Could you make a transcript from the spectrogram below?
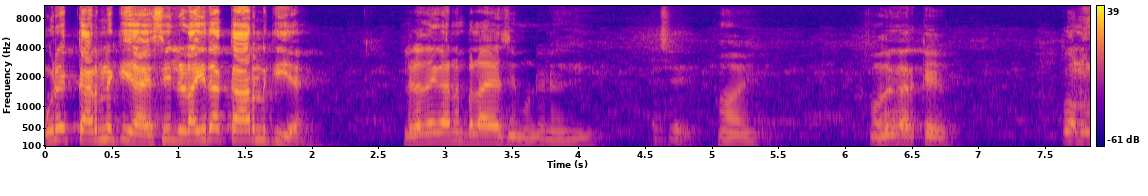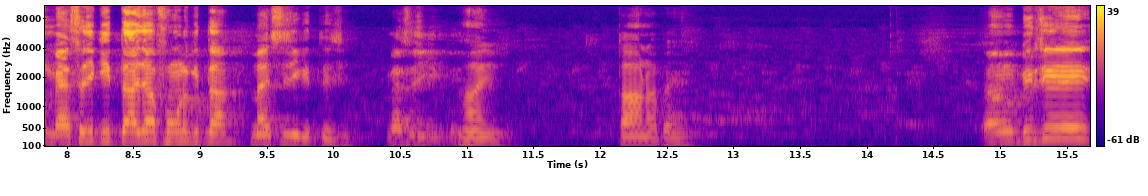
ਉਰੇ ਕਰਨ ਕੀ ਆਏ ਸੀ? ਲੜਾਈ ਦਾ ਕਾਰਨ ਕੀ ਹੈ? ਲੜਾਈ ਦੇ ਕਾਰਨ ਬੁਲਾਇਆ ਸੀ ਮੁੰਡੇ ਨੇ ਜੀ। ਅੱਛਾ ਜੀ। ਹਾਂ ਜੀ। ਉਹਦੇ ਕਰਕੇ ਤੁਹਾਨੂੰ ਮੈਸੇਜ ਕੀਤਾ ਜਾਂ ਫੋਨ ਕੀਤਾ? ਮੈਸੇਜ ਕੀਤੀ ਸੀ। ਮੈਸੇਜ ਕੀਤੇ। ਹਾਂ ਜੀ। ਤਾਂ ਨਾ ਪਏ। ਵੀਰ ਜੀ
